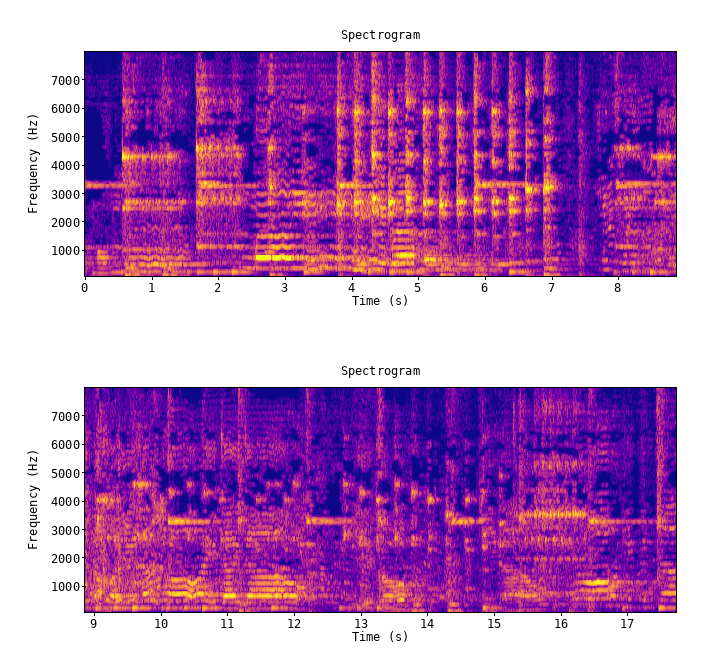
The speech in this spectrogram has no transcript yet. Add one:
ดมุมเมืองไม่กลับคิดถึงให้หน่อยนะน้อยใจเจ้าที่ตรงที่เหงาเพราะคิดถึงเจ้า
